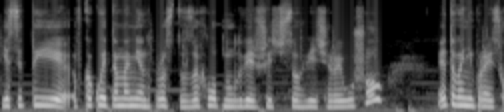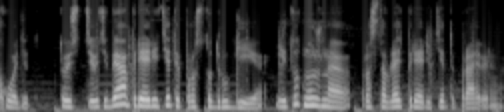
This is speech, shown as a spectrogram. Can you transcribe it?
Если ты в какой-то момент просто захлопнул дверь в 6 часов вечера и ушел, этого не происходит. То есть у тебя приоритеты просто другие. И тут нужно расставлять приоритеты правильно.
